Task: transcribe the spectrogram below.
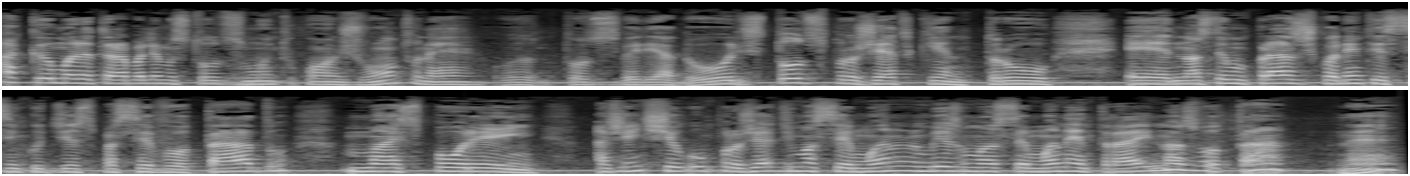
A Câmara trabalhamos todos muito conjunto, né? O, todos os vereadores, todos os projetos que entrou. É, nós temos um prazo de 45 dias para ser votado, mas, porém, a gente chegou um projeto de uma semana, no mesmo uma semana entrar e nós votar, né?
